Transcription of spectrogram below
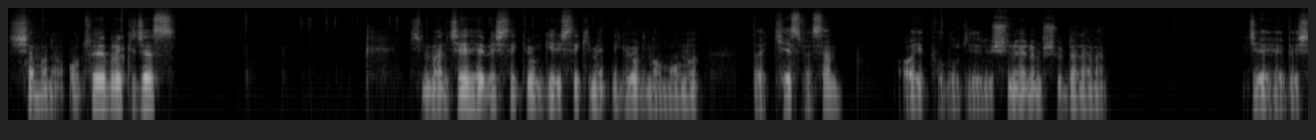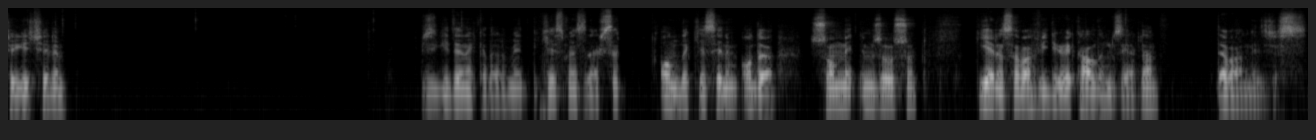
şamana otoya bırakacağız. Şimdi ben CH5'teki o girişteki metni gördüm ama onu da kesmesem ayıp olur diye düşünüyorum. Şuradan hemen CH5'e geçelim. Biz gidene kadar metni kesmezlerse onu da keselim. O da son metnimiz olsun. Yarın sabah videoya kaldığımız yerden devam edeceğiz.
